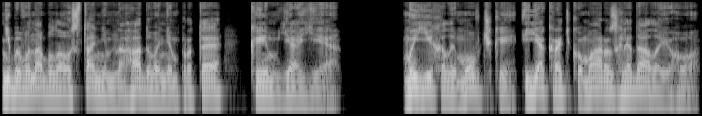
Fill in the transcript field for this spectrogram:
ніби вона була останнім нагадуванням про те, ким я є. Ми їхали мовчки, і я крадькома розглядала його.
